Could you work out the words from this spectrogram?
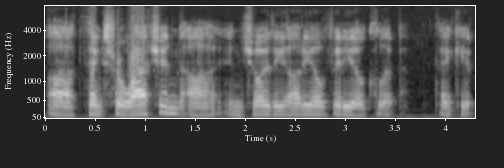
Uh, thanks for watching. Uh, enjoy the audio video clip. Thank you.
